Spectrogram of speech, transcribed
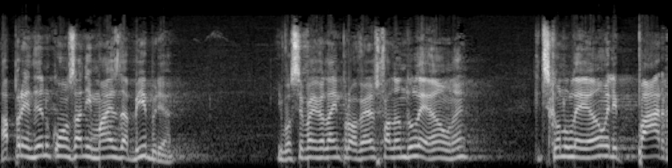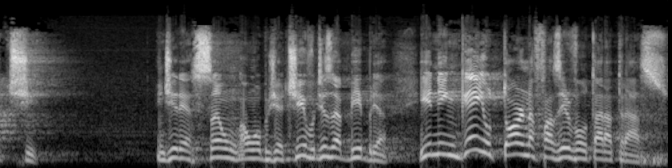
aprendendo com os animais da Bíblia. E você vai ver lá em Provérbios falando do leão, né? Que diz que quando o leão ele parte em direção a um objetivo, diz a Bíblia, e ninguém o torna a fazer voltar atrás.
